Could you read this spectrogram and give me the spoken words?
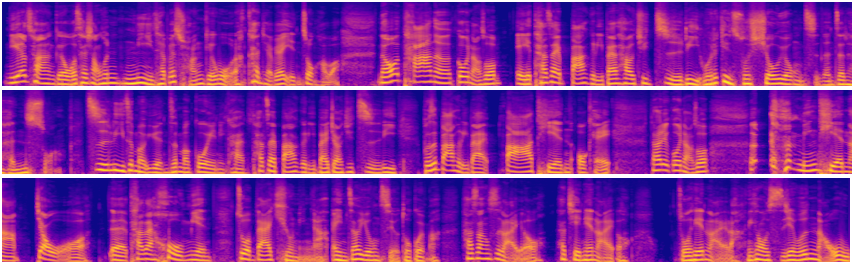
你要传染给我。”我才想说你才不要传给我，看起来比较严重，好不好？然后他呢跟我讲说：“哎、他在八个礼拜他要去智利。”我就跟你说，修游泳池人真的很爽。智利这么远这么贵，你看他在八个礼拜就要去智利，不是八个礼拜八天？OK，他就跟我讲说：“明天呐、啊，叫我呃，他在后面做 vacuuming 啊。”哎，你知道游泳池有多贵吗？他上次来哦，他前天来哦。昨天来了，你看我时间，我是脑雾，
